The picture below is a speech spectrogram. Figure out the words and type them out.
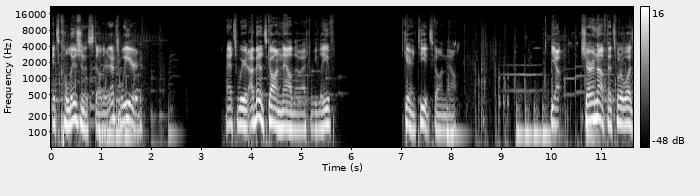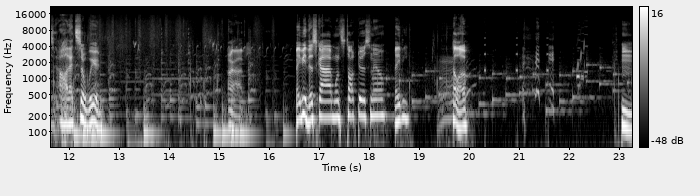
Its collision is still there. That's weird. That's weird. I bet it's gone now though. After we leave, guarantee it's gone now. Yep. Sure enough, that's what it was. Oh, that's so weird. All right. Maybe this guy wants to talk to us now. Maybe. Hello. Hmm.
